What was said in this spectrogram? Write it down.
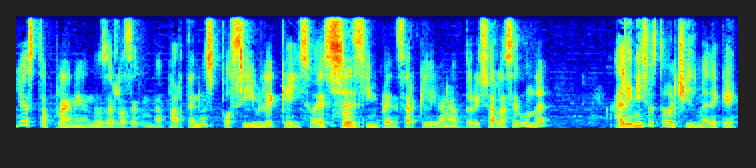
ya está planeando hacer la segunda parte. No es posible que hizo esto Sí. sin pensar que le iban a autorizar la segunda. Al inicio estaba el chisme de que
